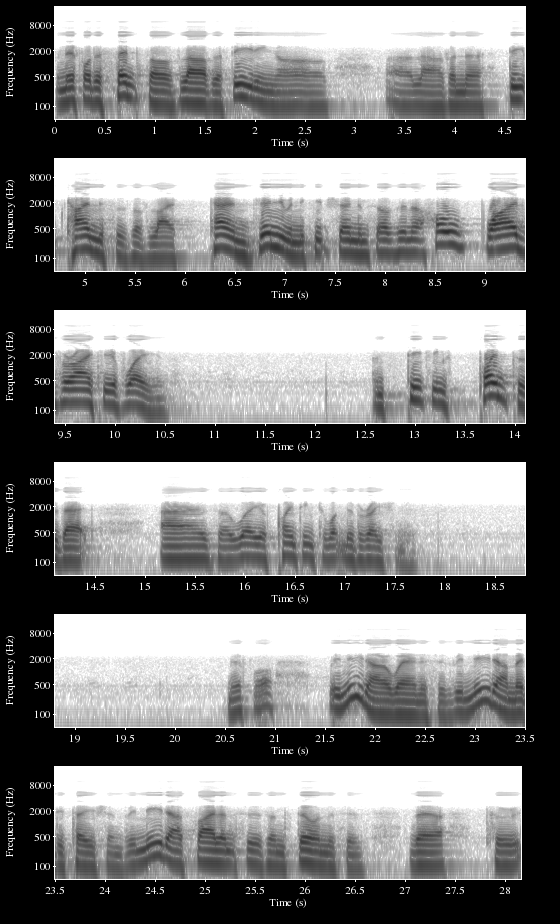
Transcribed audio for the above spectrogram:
And therefore the sense of love, the feeling of uh, love and the deep kindnesses of life can genuinely keep showing themselves in a whole wide variety of ways. And teachings point to that as a way of pointing to what liberation is. Therefore, we need our awarenesses, we need our meditations, we need our silences and stillnesses there to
